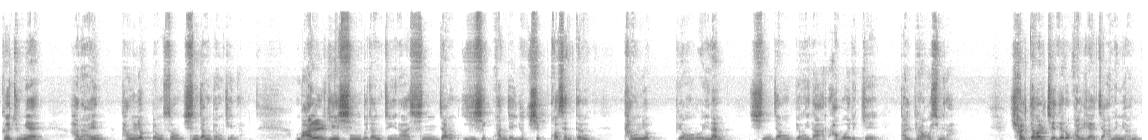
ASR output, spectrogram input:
그 중에 하나인 당뇨병성 신장병증입니다. 말기 신부전증이나 신장 이식 환자 60%는 당뇨병으로 인한 신장병이다라고 이렇게 발표를 하고 있습니다. 혈당을 제대로 관리하지 않으면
